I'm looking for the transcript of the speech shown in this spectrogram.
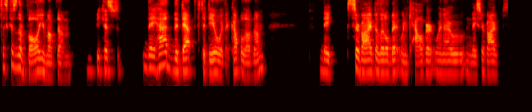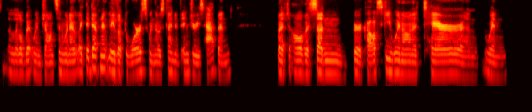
just because of the volume of them, because they had the depth to deal with a couple of them. They survived a little bit when Calvert went out, and they survived a little bit when Johnson went out. Like they definitely looked worse when those kind of injuries happened. But all of a sudden, Burakovsky went on a tear, and when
